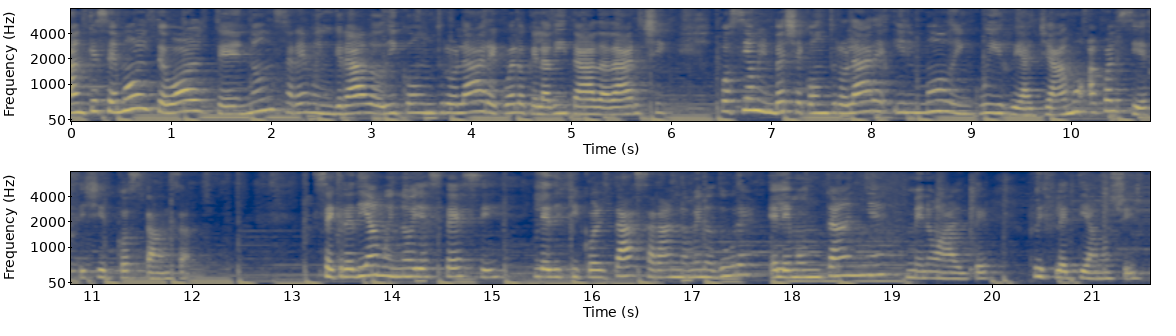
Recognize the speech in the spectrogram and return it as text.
Anche se molte volte non saremo in grado di controllare quello che la vita ha da darci, possiamo invece controllare il modo in cui reagiamo a qualsiasi circostanza. Se crediamo in noi stessi, le difficoltà saranno meno dure e le montagne meno alte, Riflettiamoci.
